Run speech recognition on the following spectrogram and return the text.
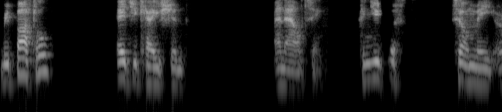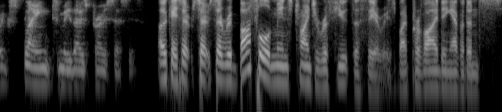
rebuttal, education, and outing. Can you just tell me or explain to me those processes? Okay, so so so rebuttal means trying to refute the theories by providing evidence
